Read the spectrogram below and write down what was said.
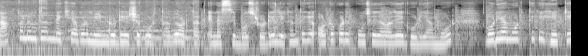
নাকতলা উদ্যান দেখে আবার মেন রোডে এসে পড়তে হবে, অর্থাৎ এনএসসি বোস রোডে যেখান থেকে অটো করে পৌঁছে যাওয়া যায় গড়িয়া মোড়। গড়িয়া মোড় থেকে হেঁটে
